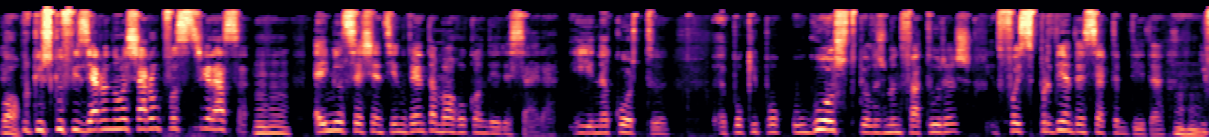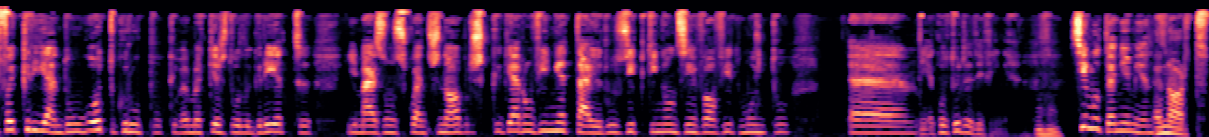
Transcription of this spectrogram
Bom. Porque os que o fizeram não acharam que fosse desgraça. Uhum. Em 1690 morre o Conde Ericeira. E na corte, a pouco e pouco, o gosto pelas manufaturas foi-se perdendo em certa medida. Uhum. E foi criando um outro grupo, que era o Marquês do Alegrete e mais uns quantos nobres, que eram vinheteiros e que tinham desenvolvido muito uh, a cultura da vinha. Uhum. Simultaneamente. A norte.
